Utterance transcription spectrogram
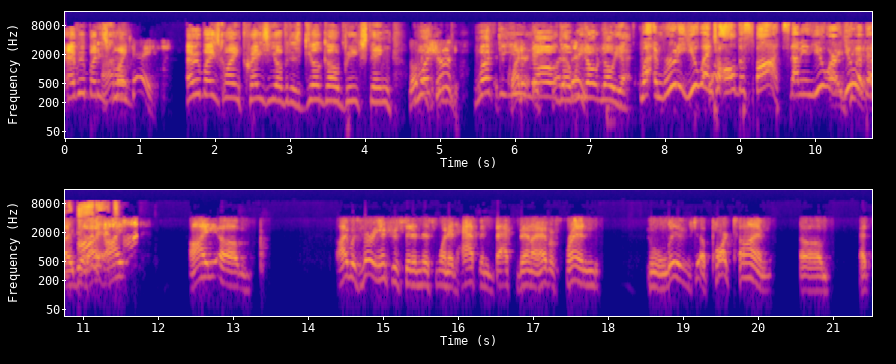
Everybody's I'm going. okay. Everybody's going crazy over this Gilgo Beach thing. Well, what should. What do It's you a- know that we don't know yet? well, and Rudy, you went to all the spots. I mean, you were you have been I did. on I, it. I, I, um, I was very interested in this when it happened back then. I have a friend who lived uh, part time um, at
